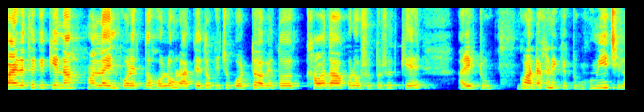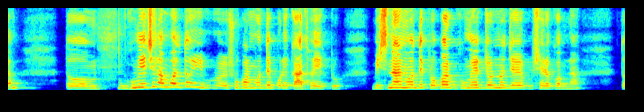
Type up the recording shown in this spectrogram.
বাইরে থেকে কেনা অনলাইন করে তো হলো, রাতে তো কিছু করতে হবে। তো খাওয়া দাওয়া করে ওষুধ টষুধ খেয়ে আর একটু ঘন্টাখানিক একটু ঘুমিয়েছিলাম। তো ঘুমিয়েছিলাম বলতে ওই সোফার মধ্যে পড়ে কাত হয়ে একটু বিছনার মধ্যে প্রপার ঘুমের জন্য যে সেরকম না। তো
